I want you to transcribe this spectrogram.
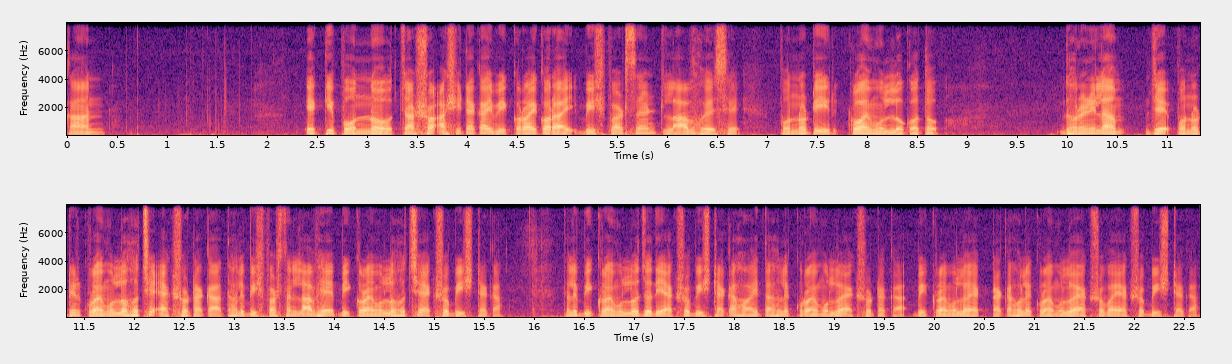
কান। একটি পণ্য চারশো আশি টাকায় বিক্রয় করায় বিশ পার্সেন্ট লাভ হয়েছে। পণ্যটির ক্রয় মূল্য কত? ধরে নিলাম যে পণ্যটির ক্রয় মূল্য হচ্ছে একশো টাকা, তাহলে বিশ পার্সেন্ট লাভে বিক্রয় মূল্য হচ্ছে একশো বিশ টাকা। তাহলে বিক্রয় মূল্য যদি একশো বিশ টাকা হয়, তাহলে ক্রয় মূল্য একশো টাকা, বিক্রয় মূল্য এক টাকা হলে ক্রয় মূল্য একশো বাই একশো বিশ টাকা।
